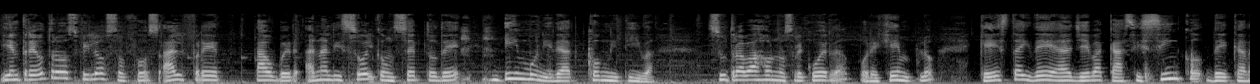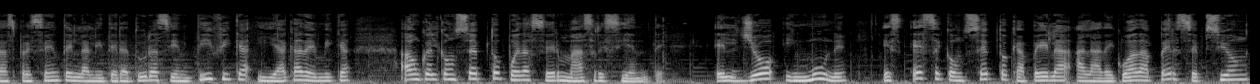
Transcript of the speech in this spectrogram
Y entre otros filósofos, Alfred Tauber analizó el concepto de inmunidad cognitiva. Su trabajo nos recuerda, por ejemplo, que esta idea lleva casi cinco décadas presente en la literatura científica y académica, aunque el concepto pueda ser más reciente. El yo inmune es ese concepto que apela a la adecuada percepción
